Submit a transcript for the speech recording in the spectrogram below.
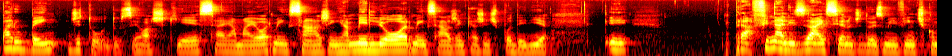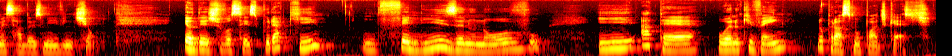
para o bem de todos. Eu acho que essa é a maior mensagem, a melhor mensagem que a gente poderia ter para finalizar esse ano de 2020 e começar 2021. Eu deixo vocês por aqui. Um feliz ano novo e até o ano que vem no próximo podcast.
